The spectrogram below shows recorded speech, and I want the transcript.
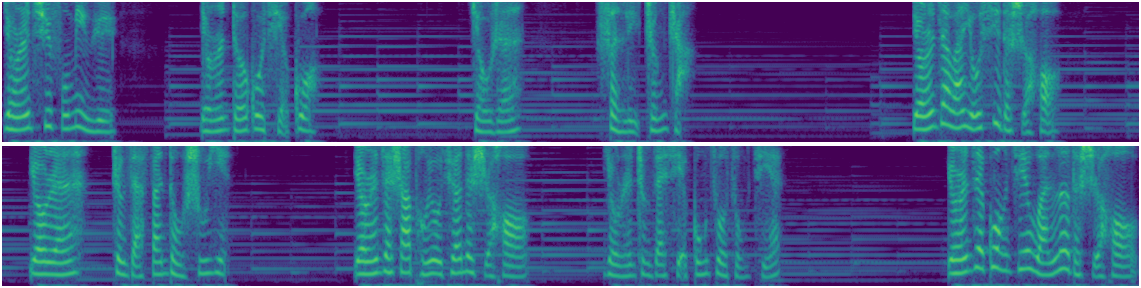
有人屈服命运，有人得过且过，有人奋力挣扎。有人在玩游戏的时候，有人正在翻动书页。有人在刷朋友圈的时候。有人正在写工作总结，有人在逛街玩乐的时候，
